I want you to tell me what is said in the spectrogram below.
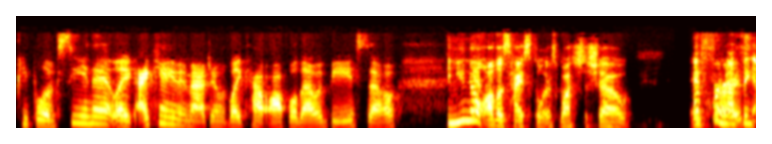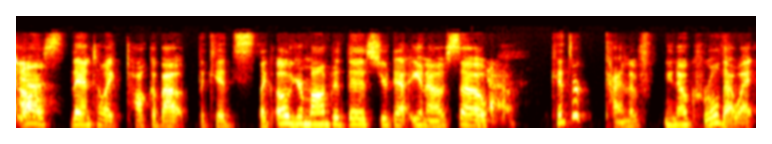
people have seen it, like I can't even imagine like how awful that would be. So And you know, Yeah. all those high schoolers watch the show. Of If for nothing yeah. else than to like talk about the kids, like, oh, your mom did this, your dad, you know. So yeah. kids are kind of, you know, cruel that way.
